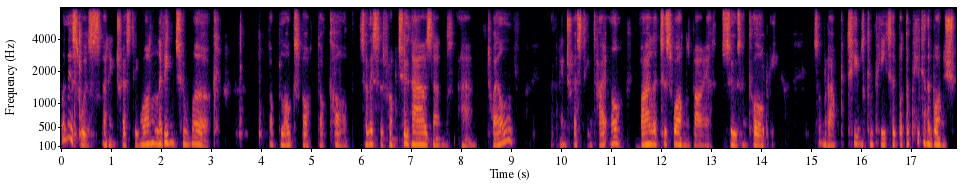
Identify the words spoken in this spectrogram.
But this was an interesting one, living to work.blogspot.com. So this is from 2012, with an interesting title, Violet to Swans by Susan Corby. Something about teams competed, but the pick of the bunch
